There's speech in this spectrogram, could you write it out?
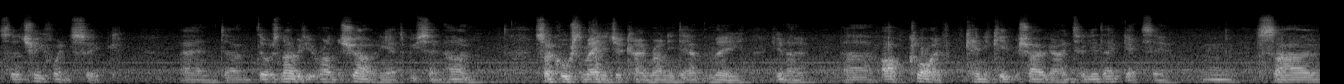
So the chief went sick and um, there was nobody to run the show and he had to be sent home. So of course the manager came running down to me, you know, uh, oh Clive, can you keep the show going till your dad gets here? Mm. So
